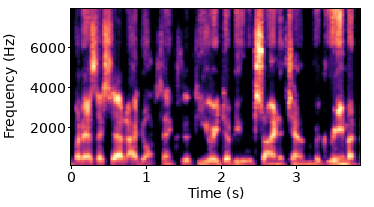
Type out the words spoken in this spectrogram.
But as I said, I don't think that the UAW would sign a tentative agreement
